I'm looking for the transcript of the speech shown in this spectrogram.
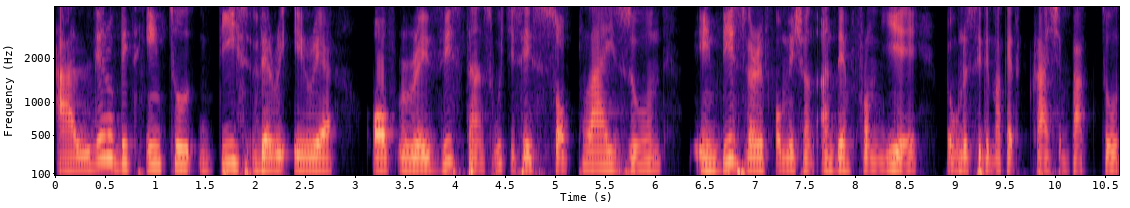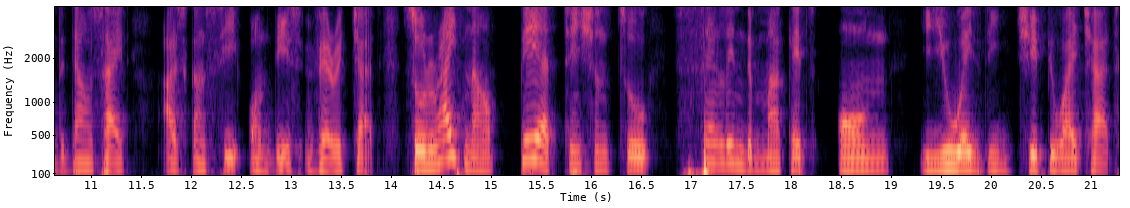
a little bit into this very area of resistance, which is a supply zone in this very formation. And then from here, we're going to see the market crash back to the downside as you can see on this very chart. So right now, pay attention to selling the market on USD JPY chart.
